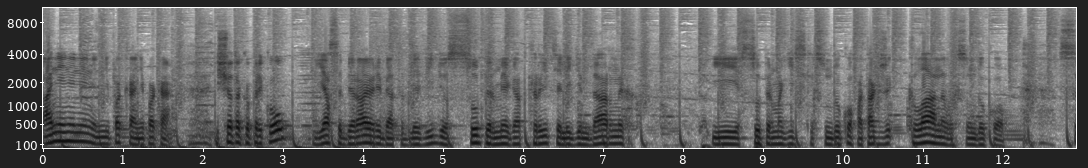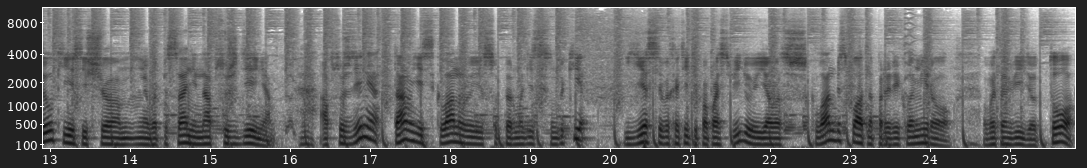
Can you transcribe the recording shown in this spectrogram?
А, не-не-не, не пока, не пока. Еще такой прикол. Я собираю, ребята, для видео супер-мега открытия легендарных и супер магических сундуков, а также клановых сундуков. Ссылки есть еще в описании на обсуждение. Обсуждение, там есть клановые супер магические сундуки. Если вы хотите попасть в видео, я ваш клан бесплатно прорекламировал, в этом видео, то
